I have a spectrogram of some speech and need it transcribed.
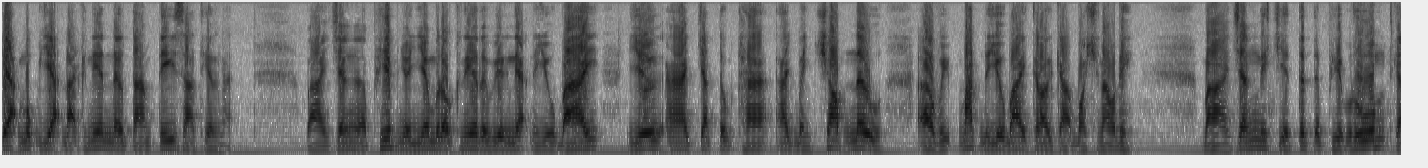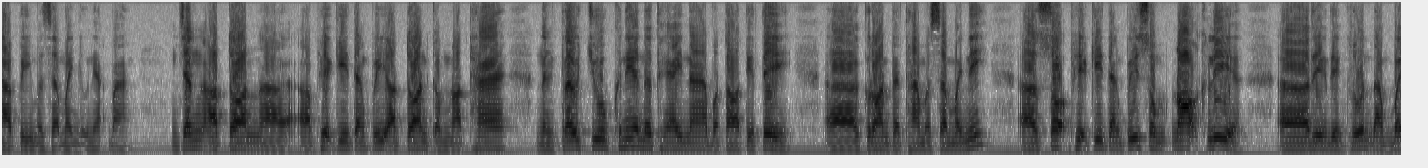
ពាក់មុខយៈដាក់គ្នានៅតាមទីសាធារណៈ បាទអញ្ចឹងភាពញញឹមរកគ្នារវាងអ្នកនយោបាយយើងអាចចាត់ទុកថាអាចបញ្ចប់នៅវិបត្តិនយោបាយក្រោយការបោះឆ្នោតនេះបាទអញ្ចឹងនេះជាទស្សនវិជ្ជារួមកាលពីម្សិលមិញលោកអ្នកបាទអញ្ចឹងអត់តន់ភាគីទាំងពីរអត់តន់កំណត់ថានឹងត្រូវជួបគ្នានៅថ្ងៃណាបន្តទៀតទេគ្រាន់តែថាម្សិលមិញនេះសក់ភាគីទាំងពីរសូមដកឃ្លារៀងរៀងខ្លួនដើម្បី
